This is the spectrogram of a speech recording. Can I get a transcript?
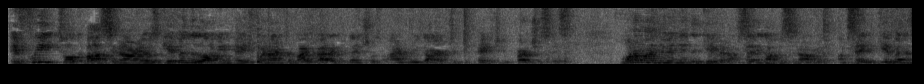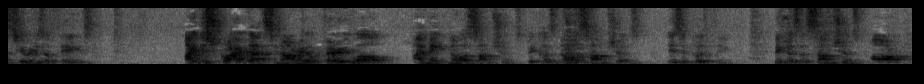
If we talk about scenarios, given the login page, when I provide valid credentials, I am redirected to page two purchases. What am I doing in the given? I'm setting up a scenario. I'm saying given a series of things, I describe that scenario very well. I make no assumptions, because no assumptions is a good thing. Because assumptions are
